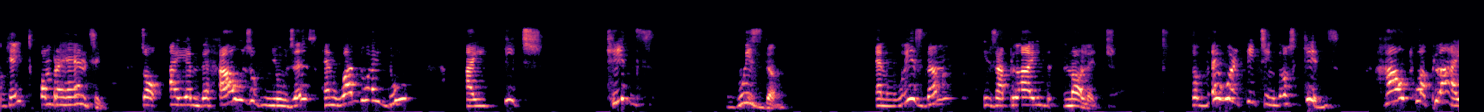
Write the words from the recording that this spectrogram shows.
okay? It's comprehensive. So I am the house of muses, and what do I do? I teach kids wisdom. And wisdom is applied knowledge. So they were teaching those kids how to apply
